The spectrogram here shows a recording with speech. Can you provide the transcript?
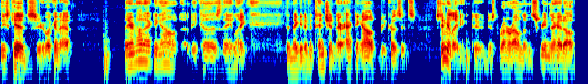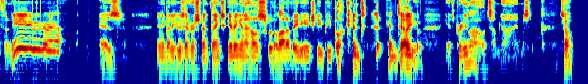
these kids you're looking at, they are not acting out because they like the negative attention. They're acting out because it's stimulating to just run around and scream their head off and as anybody who's ever spent Thanksgiving in a house with a lot of ADHD people can can tell you, it's pretty loud sometimes. So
